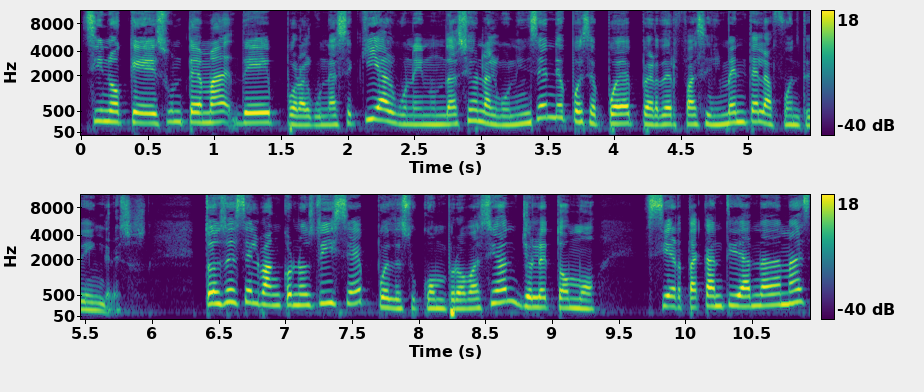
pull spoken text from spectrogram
sino que es un tema de por alguna sequía, alguna inundación, algún incendio, pues se puede perder fácilmente la fuente de ingresos. Entonces el banco nos dice, pues de su comprobación, yo le tomo cierta cantidad nada más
